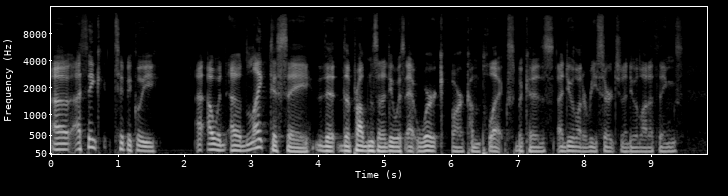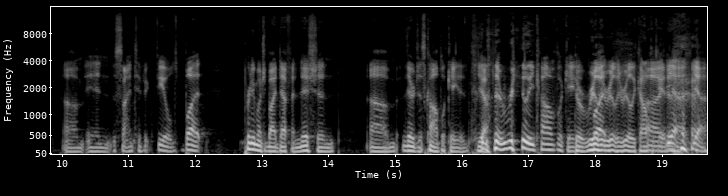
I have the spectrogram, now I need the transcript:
Uh, I think typically, I, I would I would like to say that the problems that I deal with at work are complex because I do a lot of research and I do a lot of things um, in scientific fields, but pretty much by definition, um, they're just complicated. Yeah. they're really complicated. They're really, But, really, really uh, complicated. yeah, yeah.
